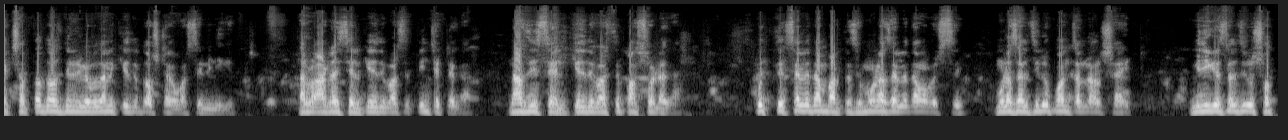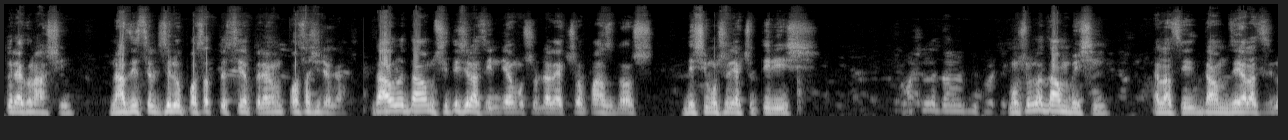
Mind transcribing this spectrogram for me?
এক সপ্তাহ, দশ দিনের ব্যবধানে কেজিতে দশ টাকা বাড়ছে মিনিকেট তারপর আঠাশ সেল কেজিতে বাড়ছে তিন, চার টাকা। নাজির সেল কেজিতে বাড়ছে পাঁচশো টাকা। প্রত্যেক সেলের দাম বাড়তেছে। মোটা সেলের দামও বাড়ছে। মোটা সেল ছিল পঞ্চান্ন ষাট। মিনিকেট সেল ছিল সত্তর, এখন আশি। নাজির সেল ছিল পঁচাত্তর, ছিয়াত্তর, এখন পঁচাশি টাকা। ডাউলের দাম স্থিতিশীল আছে। ইন্ডিয়া মসুর ডাল একশো পাঁচ, দশ। দেশি মসুর একশো তিরিশ। মশলার দাম বেশি। এলাচির দাম যে এলাচি ছিল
